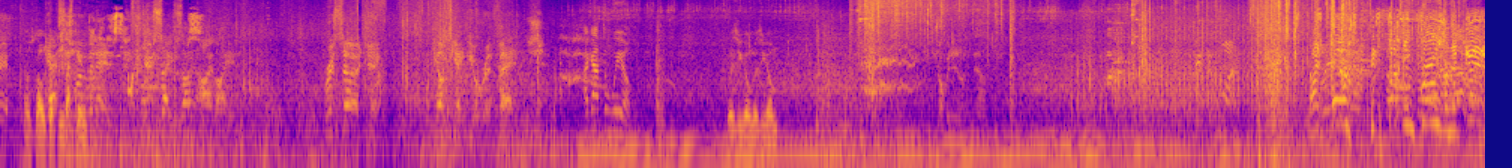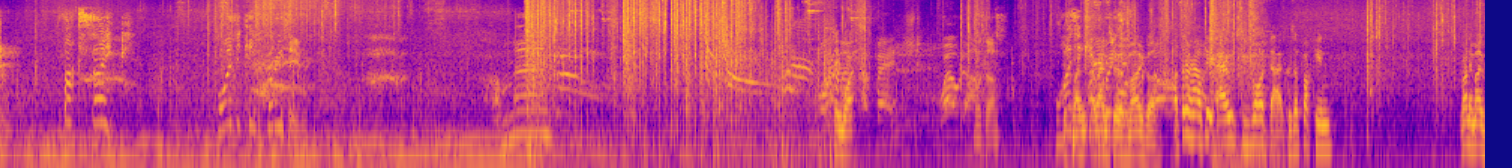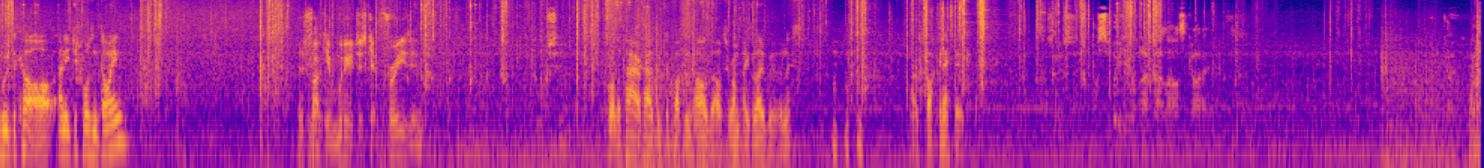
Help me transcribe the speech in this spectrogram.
area. Hostile dropping back in. New safe zone highlighted. Resurging. Go get your revenge. I got the wheel. Where's he gone? Where's he gone? Dropping in on him now. I froze! It's fucking frozen again! Fuck's sake! Why does it keep freezing? Oh man! Tell you what. Well done. Well done. Why Just ran, I ran two of them over. I don't know how, did, how he survived that because I fucking ran him over with the car and he just wasn't dying. It's fucking weird, just kept freezing. Got the power of how good the fucking cars are to run people over with in this. that was fucking epic. I saw you run over that last guy.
